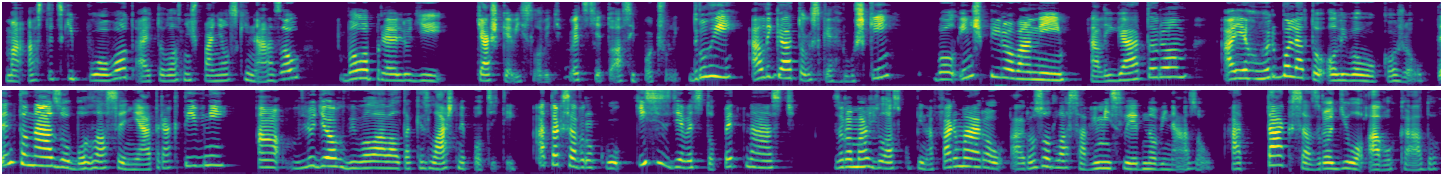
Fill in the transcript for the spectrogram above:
má astický pôvod, a je to vlastne španielský názov. Bolo pre ľudí ťažké vysloviť. Veď ste to asi počuli. Druhý, aligátorské hrušky, bol inšpirovaný aligátorom a jeho hrboľatou olivovou kožou. Tento názov bol zase neatraktívny a v ľuďoch vyvolával také zvláštne pocity. A tak sa v roku 1915 zhromaždila skupina farmárov a rozhodla sa vymyslieť nový názov. A tak sa zrodilo avokádo.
